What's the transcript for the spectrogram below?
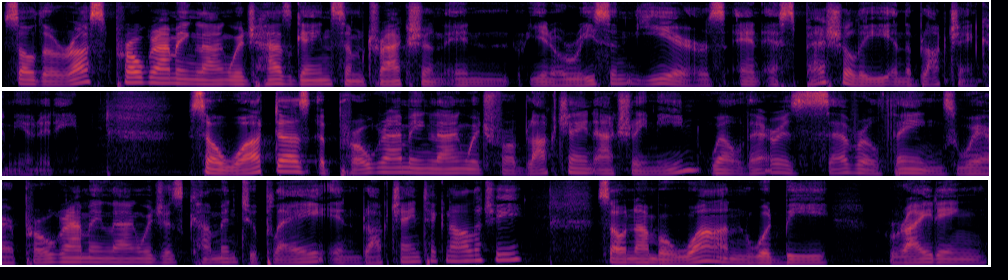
So the Rust programming language has gained some traction in you know recent years and especially in the blockchain community. So what does a programming language for blockchain actually mean? Well, there is several things where programming languages come into play in blockchain technology. So number one would be writing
